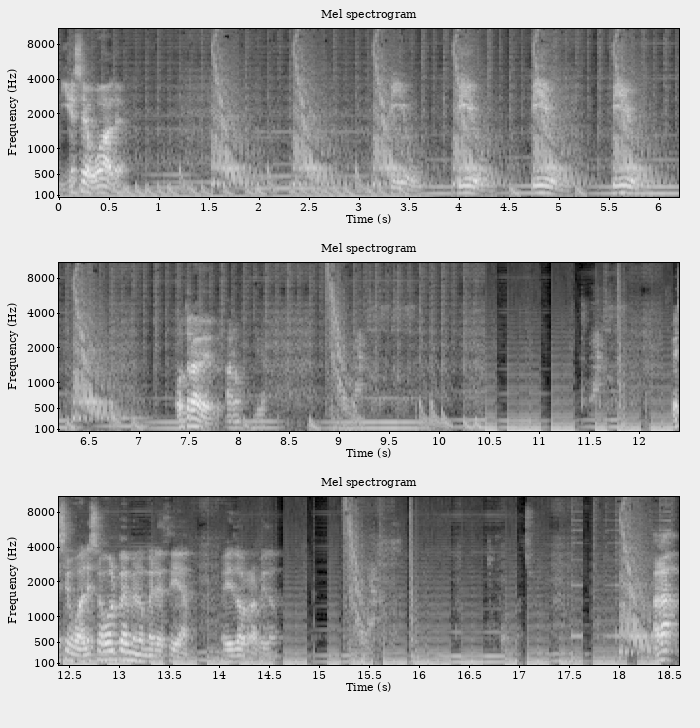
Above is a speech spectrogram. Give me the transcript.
Y es igual, ¿eh? Piu, piu, piu, piu. Otra vez. Ah, no, mira. Es igual, ese golpe me lo merecía. He ido rápido. Ahora,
